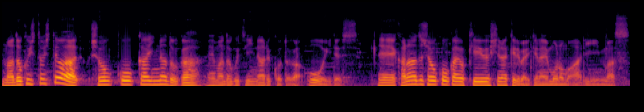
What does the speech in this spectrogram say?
窓口としては商工会などが窓口になることが多いです。で必ず商工会を経由しなければいけないものもあります。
